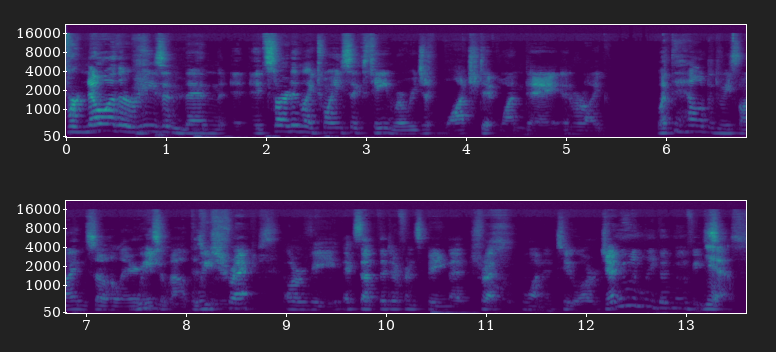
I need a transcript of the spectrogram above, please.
for no other reason than it started in like 2016 where we just watched it one day and we're like, what the hell did we find so hilarious We- about this? We movie? Shrek'd RV, except the difference being that Shrek 1 and 2 are genuinely good movies. Yes.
